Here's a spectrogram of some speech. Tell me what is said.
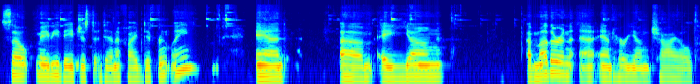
So maybe they just identified differently. And um, a young, a mother and, uh, and her young child.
